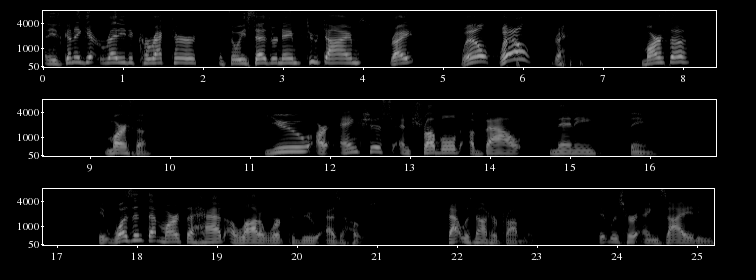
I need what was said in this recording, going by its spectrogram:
and he's going to get ready to correct her. And so he says her name two times, right? Will, Will, right? Martha, Martha, you are anxious and troubled about many things. It wasn't that Martha had a lot of work to do as a host. That was not her problem. It was her anxiety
